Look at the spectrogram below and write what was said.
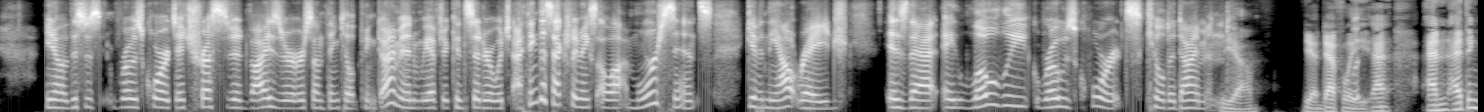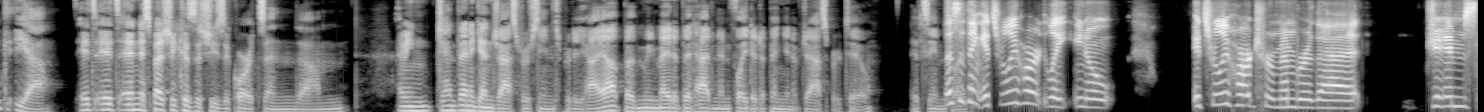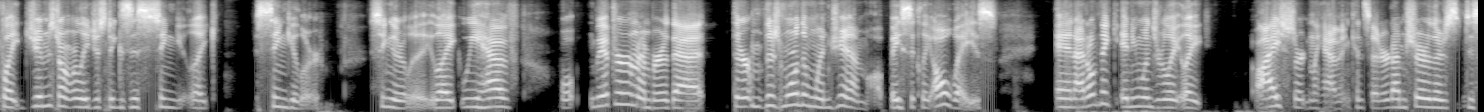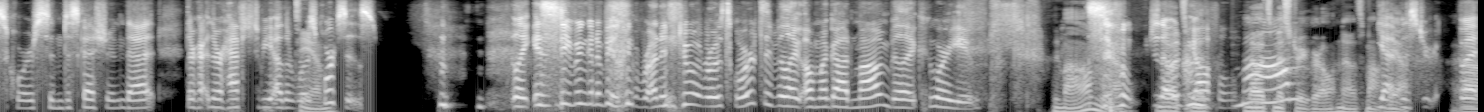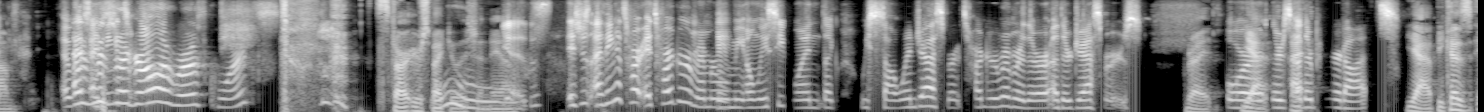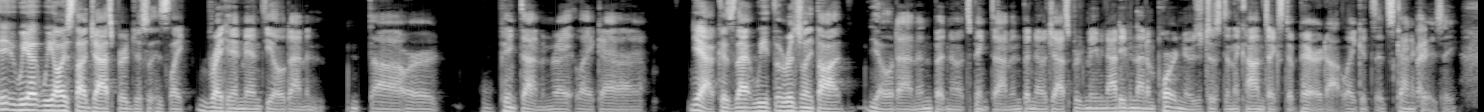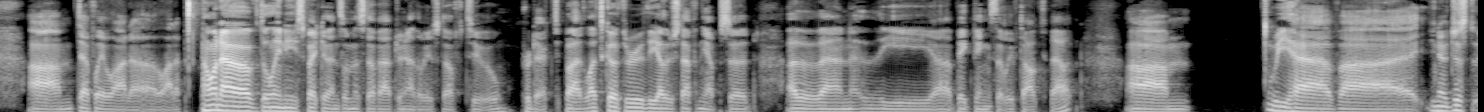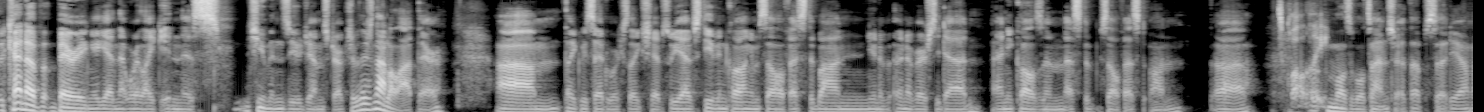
you know, this is Rose Quartz, a trusted advisor or something killed Pink Diamond. We have to consider, which I think this actually makes a lot more sense given the outrage, is that a lowly Rose Quartz killed a diamond. Yeah, yeah, definitely, and, and I think yeah, it's it's and especially because she's a quartz, and um, I mean, then again, Jasper seems pretty high up, but we might have been had an inflated opinion of Jasper too. It seems That's like. the thing. It's really hard, like, you know, it's really hard to remember that gyms, like, gyms don't really just exist sing- like singular, singularly. Like, we have, well, we have to remember that there, there's more than one gym, basically always. And I don't think anyone's really, like, I certainly haven't considered. I'm sure there's discourse and discussion that there ha- there have to be other rose TM. Quartzes. like, is Steven gonna be like run into a rose quartz and be like, "Oh my god, mom," and be like, "Who are you?" Mom. so No, that would be not. awful. no, it's mystery girl. No, it's mom. Yeah, Yeah. Mr. But Um, I, As I think Girl a Rose Quartz. start your speculation. Ooh. Yeah. yes, it's just I think it's hard. It's hard to remember when we only see one. Like we saw one Jasper. It's hard to remember there are other Jaspers Right. or Yeah, there's I- other Peridots. Yeah, because it, we we always thought Jasper just is like right hand man's yellow diamond, uh, or pink diamond, right? Like, uh, yeah, because that we originally thought yellow diamond, but no, it's pink diamond. But no, Jasper's maybe not even that important. It was just in the context of Peridot. Like, it's it's kind of Right. crazy. Um, definitely a lot of a lot of. I want to have Delaney speculate on some of this stuff after now that we have stuff to predict. But let's go through the other stuff in the episode, other than the uh, big things that we've talked about. Um, we have uh you know just kind of bearing again that we're like in this human zoo gem structure there's not a lot there um like we said works like ships we have Steven calling himself Esteban Uni- Universidad and he calls himself Esteban uh It's quality. multiple times throughout the episode yeah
